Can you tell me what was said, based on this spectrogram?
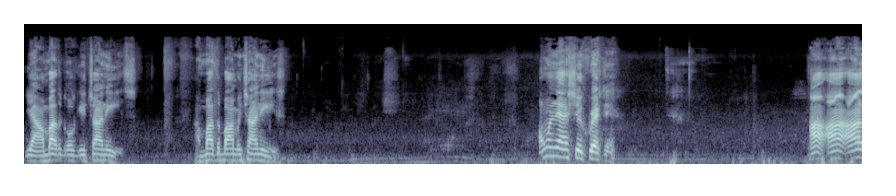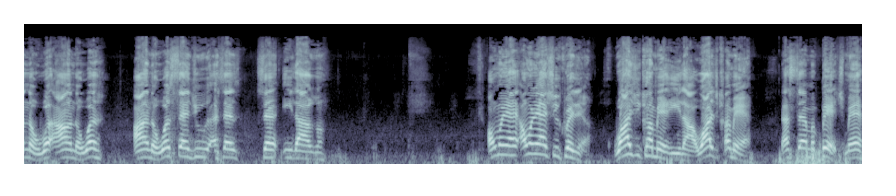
Yeah, I'm about to go get Chinese. I'm about to buy me Chinese. I want to ask you a question. I, I I don't know what I don't know what I don't know what sent you uh, sent sent Eli. I want to I want to ask you a question. Why'd you come here, Eli? Why'd you come here? That's Sam a bitch, man.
